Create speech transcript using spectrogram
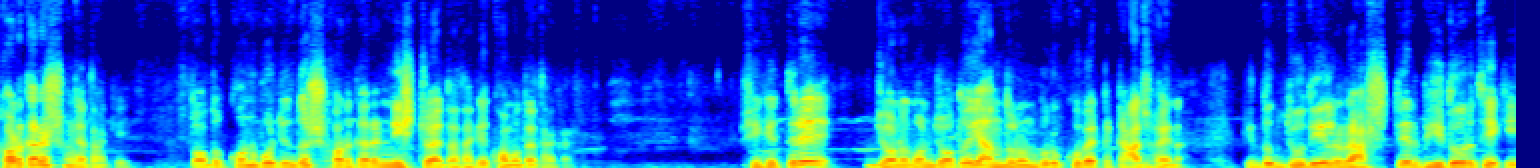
সরকারের সঙ্গে থাকে, ততক্ষণ পর্যন্ত সরকারের নিশ্চয়তা থাকে, ক্ষমতায় থাকার। সেক্ষেত্রে জনগণ যতই আন্দোলন করুক, খুব একটা কাজ হয় না। কিন্তু যদি রাষ্ট্রের ভিতর থেকে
